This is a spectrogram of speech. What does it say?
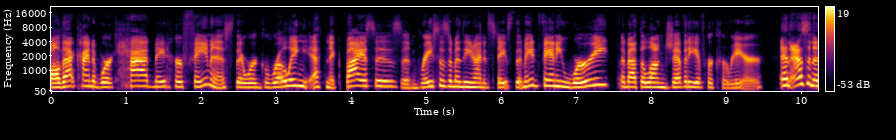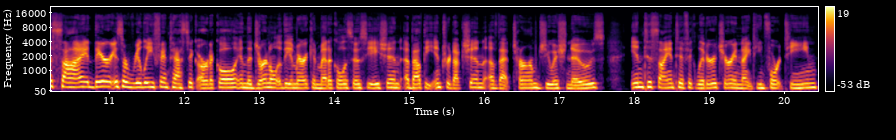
While that kind of work had made her famous, there were growing ethnic biases and racism in the United States that made Fanny worry about the longevity of her career. And as an aside, there is a really fantastic article in the Journal of the American Medical Association about the introduction of that term Jewish nose into scientific literature in 1914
